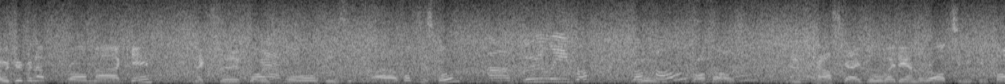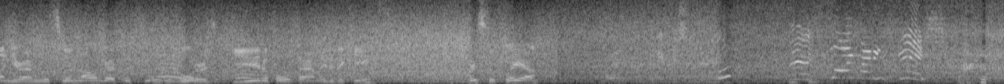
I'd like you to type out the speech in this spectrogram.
So we're driven up from uh, camp next to Florence Yeah. Falls. Is uh, what's this called? Uh, Buley Rock, rock Ooh, Hole. Rock holes. And it's cascades all the way down the rocks, and you can find your own little swim hole and go for a swim. The water is beautiful, apparently, to the kids. Crystal clear. There's so many fish!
